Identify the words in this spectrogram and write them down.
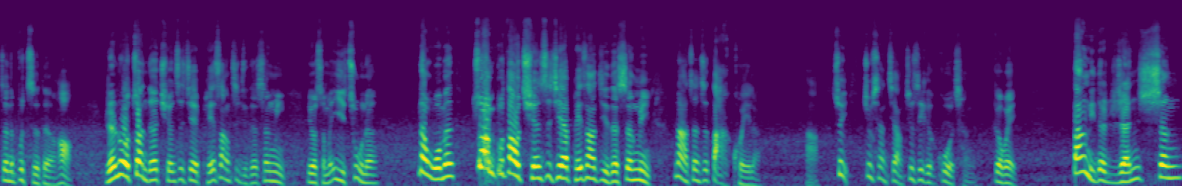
真的不值得哈。人若赚得全世界，赔上自己的生命，有什么益处呢？那我们赚不到全世界，赔上自己的生命，那真是大亏了啊！所以就像这样，就是一个过程。各位，当你的人生，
